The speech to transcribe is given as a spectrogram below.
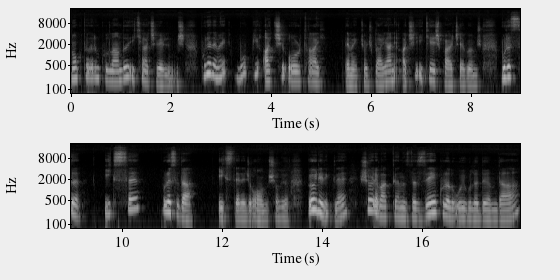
noktaların kullandığı iki açı verilmiş. Bu ne demek? Bu bir açı ortay demek çocuklar. Yani açıyı iki eş parçaya bölmüş. Burası x ise burası da x derece olmuş oluyor. Böylelikle şöyle baktığınızda z kuralı uyguladığımda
